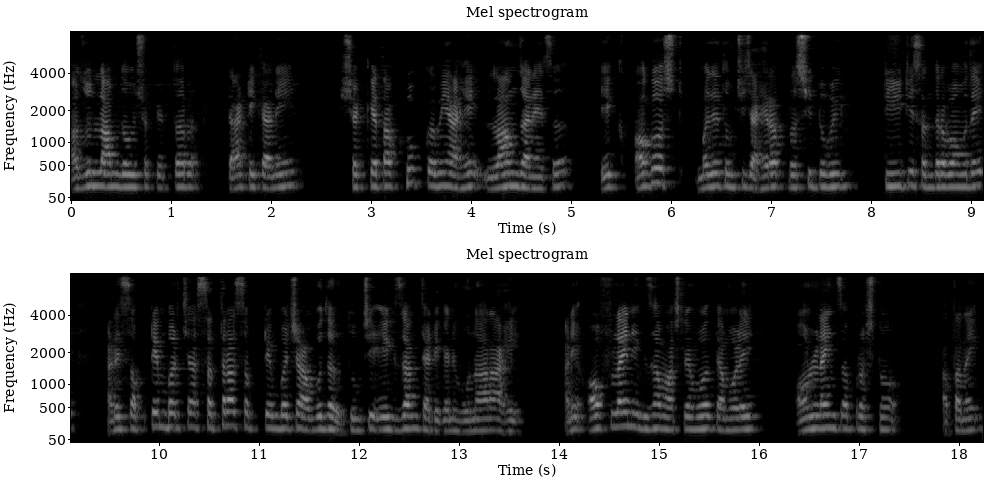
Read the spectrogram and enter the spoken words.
अजून लांब जाऊ शकते. तर त्या ठिकाणी शक्यता खूप कमी आहे लांब जाण्याचं. एक ऑगस्टमध्ये तुमची जाहिरात प्रसिद्ध होईल टीईटी संदर्भामध्ये आणि सप्टेंबरच्या सतरा सप्टेंबरच्या अगोदर तुमची एक्झाम त्या ठिकाणी होणार आहे. आणि ऑफलाईन एक्झाम असल्यामुळे त्यामुळे ऑनलाईनचा प्रश्न आता नाही.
